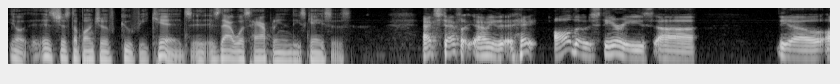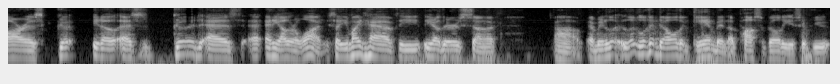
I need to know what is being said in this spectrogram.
you know it's just a bunch of goofy kids? Is, is that what's happening in these cases? That's definitely. I mean, hey, all those theories, uh, you know, are as good, you know, as good as any other one. So you might have the, you know, there's, uh, uh, I mean, look, look, look at the, all the gambit of possibilities if you,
